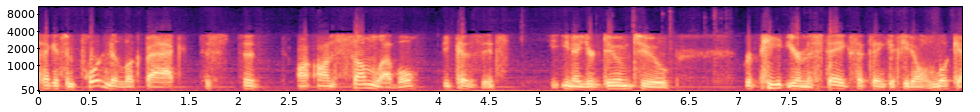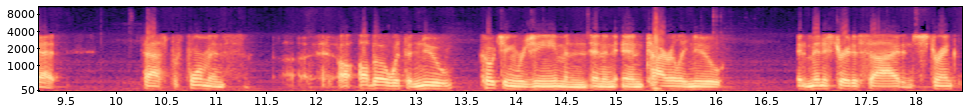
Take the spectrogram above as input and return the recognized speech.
I think it's important to look back to, to on, on some level because it's you know you're doomed to repeat your mistakes. I think if you don't look at past performance, uh, although with the new coaching regime and, and, an entirely new administrative side and strength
